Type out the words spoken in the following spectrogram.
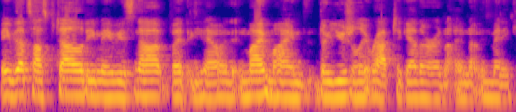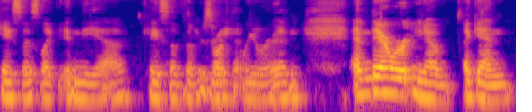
maybe that's hospitality, maybe it's not, but you know, in, my mind, they're usually wrapped together in, in, in many cases, like in the uh, case of the resort that we were in. And there were, you know, again,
